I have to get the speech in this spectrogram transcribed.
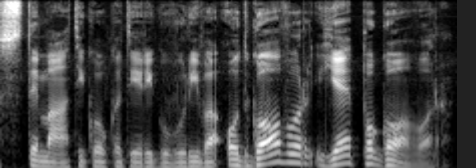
s tematiko, o kateri govoriva. Odgovor je pogovor.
